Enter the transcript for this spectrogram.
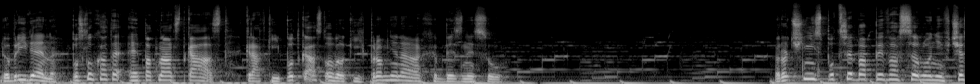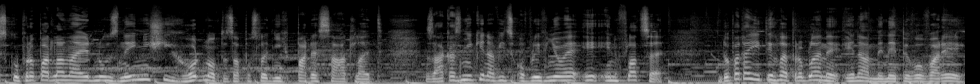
Dobrý den, posloucháte E15 Cast, krátký podcast o velkých proměnách biznisu. Roční spotřeba piva se loni v Česku propadla na jednu z nejnižších hodnot za posledních 50 let. Zákazníky navíc ovlivňuje i inflace. Dopadají tyhle problémy i na mini pivovary.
